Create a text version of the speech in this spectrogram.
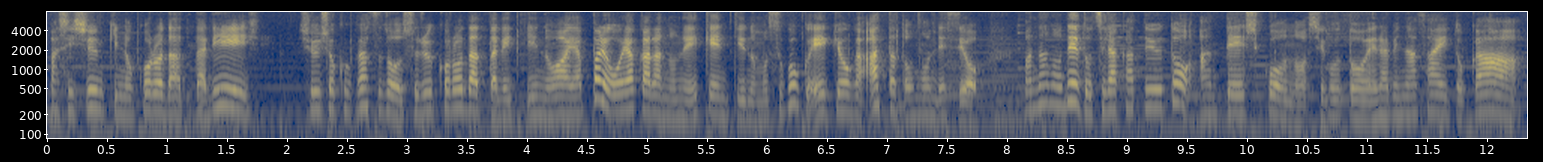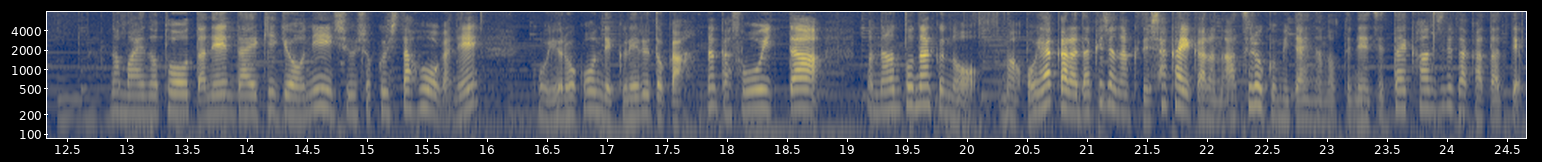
まあ、思春期の頃だったり就職活動をする頃だったりっていうのはやっぱり親からの、ね、意見っていうのもすごく影響があったと思うんですよ。まあ、なのでどちらかというと安定志向の仕事を選びなさいとか名前の通ったね大企業に就職した方がねこう喜んでくれるとかなんかそういったまあ、なんとなくの、まあ、親からだけじゃなくて社会からの圧力みたいなのってね絶対感じてた方って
